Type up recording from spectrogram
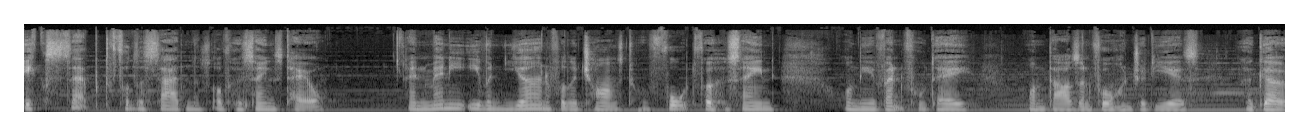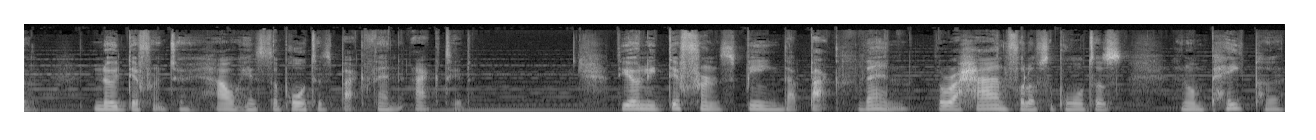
except for the sadness of Hussein's tale. And many even yearn for the chance to have fought for Hussein on the eventful day 1,400 years ago, no different to how his supporters back then acted. The only difference being that back then there were a handful of supporters, and on paper,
